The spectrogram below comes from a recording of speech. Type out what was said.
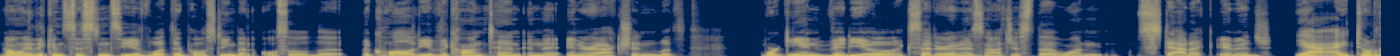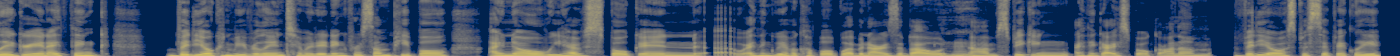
not only the consistency of what they're posting, but also the the quality of the content and the interaction with working in video, et cetera. And it's not just the one static image. Yeah, I totally agree. And I think video can be really intimidating for some people. I know we have spoken, uh, I think we have a couple of webinars about Mhm. um, speaking. I think I spoke on them, video specifically.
